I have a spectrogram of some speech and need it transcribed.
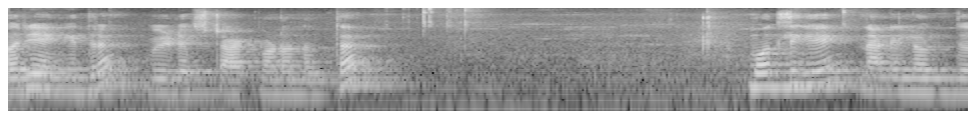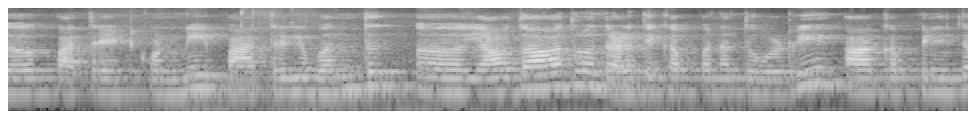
ಬರೀ ಹಂಗಿದ್ರೆ ವಿಡಿಯೋ ಸ್ಟಾರ್ಟ್ ಮಾಡೋಣಂತ. ಮೊದಲಿಗೆ ನಾನಿಲ್ಲೊಂದು ಪಾತ್ರೆ ಇಟ್ಕೊಂಡು ಪಾತ್ರೆಗೆ ಒಂದು ಯಾವುದಾದ್ರೂ ಒಂದು ಅಳತೆ ಕಪ್ಪನ್ನು ತೊಗೊಳ್ರಿ ಆ ಕಪ್ಪಿನಿಂದ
